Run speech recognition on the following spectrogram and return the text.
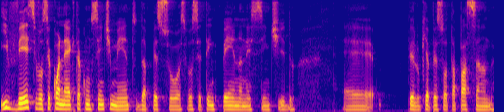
e ver se você conecta com o sentimento da pessoa, se você tem pena nesse sentido, é, pelo que a pessoa está passando.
